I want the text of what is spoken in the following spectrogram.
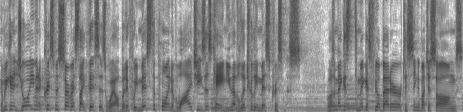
And we can enjoy even a Christmas service like this as well. But if we miss the point of why Jesus came, you have literally missed Christmas. It wasn't make us, to make us feel better or to sing a bunch of songs.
